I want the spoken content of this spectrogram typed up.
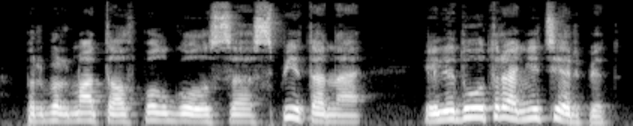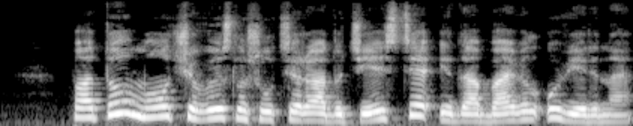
— пробормотал в полголоса. «Спит она. Или до утра не терпит?» Потом молча выслушал тираду тестя и добавил уверенно.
